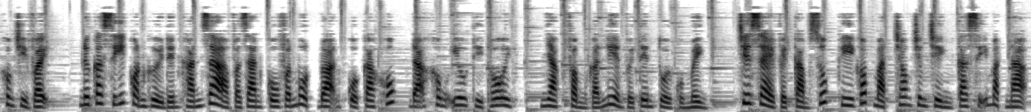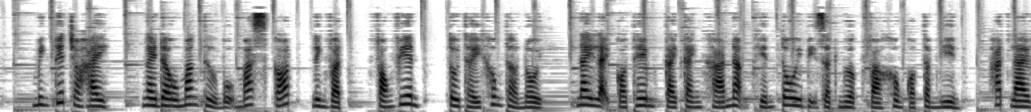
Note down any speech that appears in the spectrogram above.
Không chỉ vậy, nữ ca sĩ còn gửi đến khán giả và dàn cố vấn một đoạn của ca khúc Đã không yêu thì thôi, nhạc phẩm gắn liền với tên tuổi của mình. Chia sẻ về cảm xúc khi góp mặt trong chương trình ca sĩ mặt nạ, Minh Tuyết cho hay, ngày đầu mang thử bộ mascot, linh vật, phóng viên, tôi thấy không thở nổi, nay lại có thêm cái cánh khá nặng khiến tôi bị giật ngược và không có tầm nhìn. Hát live,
